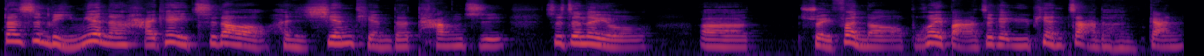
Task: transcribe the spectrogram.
但是里面呢还可以吃到很鲜甜的汤汁，是真的有呃水分的哦，不会把这个鱼片炸得很干。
